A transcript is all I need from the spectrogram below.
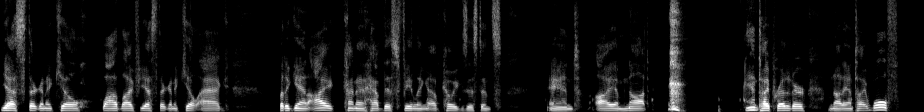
Yes, they're going to kill wildlife. Yes, they're going to kill ag. But again, I kind of have this feeling of coexistence, and I am not anti predator. I'm not anti wolf.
